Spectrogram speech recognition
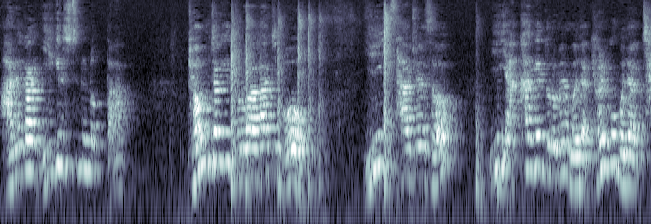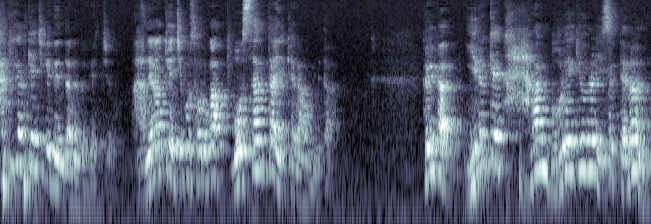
아내가 이길 수는 없다. 병정이 들어와가지고 이 사주에서 이 약하게 들어오면 뭐냐 결국 뭐냐 자기가 깨지게 된다는 거겠죠. 아내가 깨지고 서로가 못 산다 이렇게 나옵니다. 그러니까 이렇게 강한 물의 기운을 있을 때는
